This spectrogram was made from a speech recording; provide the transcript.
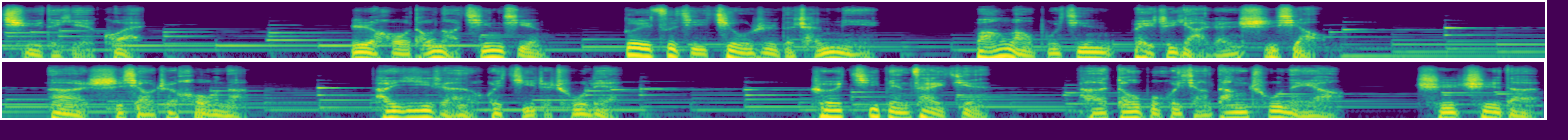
去得也快。日后头脑清醒，对自己旧日的沉迷，往往不禁为之哑然失笑。那失笑之后呢？他依然会记着初恋。可即便再见，他都不会像当初那样，痴痴的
